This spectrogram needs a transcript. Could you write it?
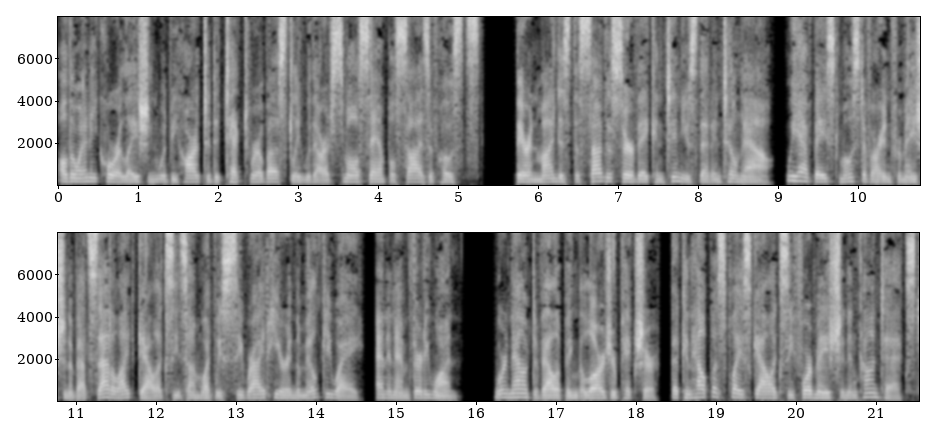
although any correlation would be hard to detect robustly with our small sample size of hosts. Bear in mind as the Saga survey continues that until now, we have based most of our information about satellite galaxies on what we see right here in the Milky Way and in M31. We're now developing the larger picture that can help us place galaxy formation in context.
